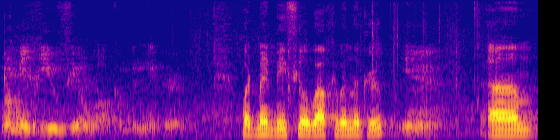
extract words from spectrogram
What made you feel welcome? What made me feel welcome in the group? Yeah. Um,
